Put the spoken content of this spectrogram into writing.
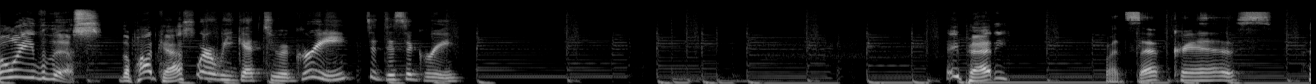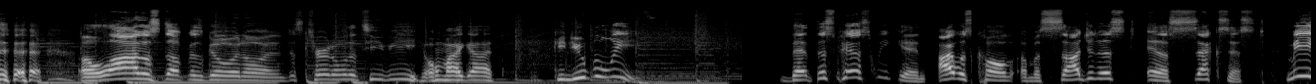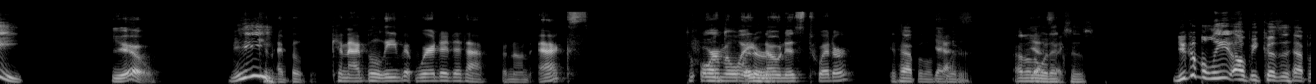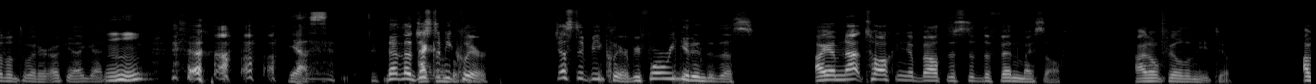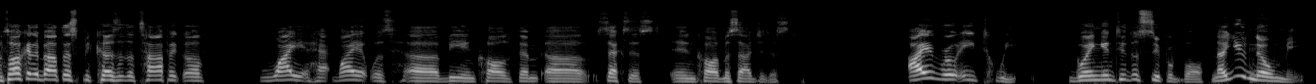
Believe this, the podcast where we get to agree to disagree. Hey, Patty. What's up, Chris? a lot of stuff is going on. Just turn on the TV. Oh my God. Can you believe that this past weekend I was called a misogynist and a sexist? Me. You. Me. Can I, be- can I believe it? Where did it happen? On X? on Formerly Twitter. known as Twitter? It happened on Yes. Twitter. I don't know what Yes, I X is. You can believe oh because it happened on Twitter. Okay, I got you. Mm-hmm. Yes. now, now, just to be believe- clear, just to be clear, before we get into this, I am not talking about this to defend myself. I don't feel the need to. I'm talking about this because of the topic of why it ha- why it was uh, being called fem- uh, sexist and called misogynist. I wrote a tweet going into the Super Bowl. Now you know me.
